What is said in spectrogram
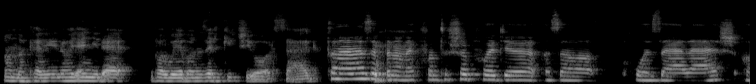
annak ellenére, hogy ennyire valójában ez egy kicsi ország. Talán ez ebben a legfontosabb, hogy az a hozzáállás a,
